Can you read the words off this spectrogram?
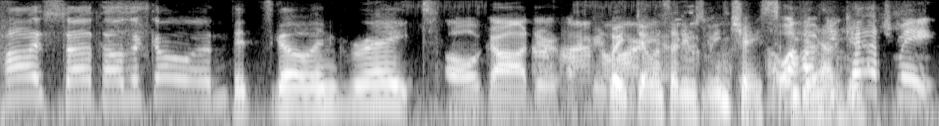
hi, Seth. How's it going? It's going great. Oh God, dude. Uh-huh. Okay. Wait, Dillon you? said he was being chased. So Well, how'd you here. catch me?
